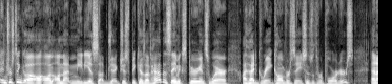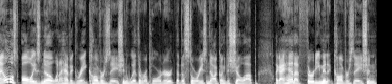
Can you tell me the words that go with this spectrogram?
interesting uh, on on that media subject, just because I've had the same experience where I've had great conversations with reporters, and I almost always know when I have a great conversation with a reporter that the story is not going to show up. Like I had a thirty minute conversation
